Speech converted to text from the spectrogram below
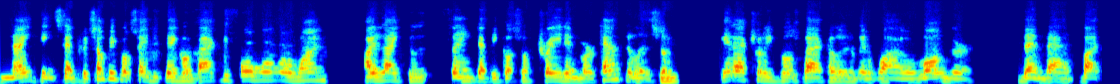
19th century. Some people say that they go back before World War One. I like to think that because of trade and mercantilism, it actually goes back a little bit while longer than that. But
